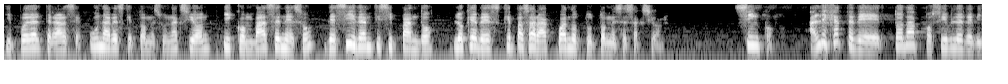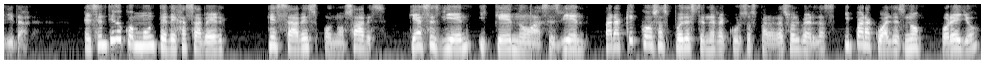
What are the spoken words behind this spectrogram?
y puede alterarse una vez que tomes una acción y con base en eso decide anticipando lo que ves que pasará cuando tú tomes esa acción. 5. Aléjate de toda posible debilidad. El sentido común te deja saber qué sabes o no sabes, qué haces bien y qué no haces bien, para qué cosas puedes tener recursos para resolverlas y para cuáles no. Por ello,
